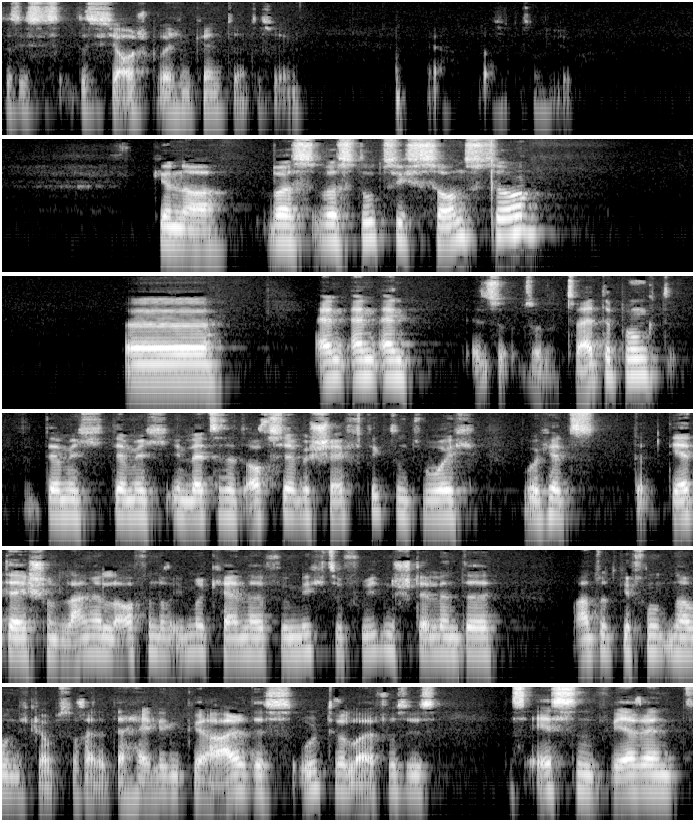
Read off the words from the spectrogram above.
dass ich, dass ich sie aussprechen könnte. Deswegen, ja, lasse ich das noch lieber. Genau. Was, was tut sich sonst so? Äh, ein, ein, ein so, so der zweite Punkt, der mich, der mich in letzter Zeit auch sehr beschäftigt und wo ich, wo ich jetzt der, der ich schon lange laufe, noch immer keine für mich zufriedenstellende Antwort gefunden habe. Und ich glaube, es ist auch einer der heiligen Gral des Ultraläufers ist das Essen während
